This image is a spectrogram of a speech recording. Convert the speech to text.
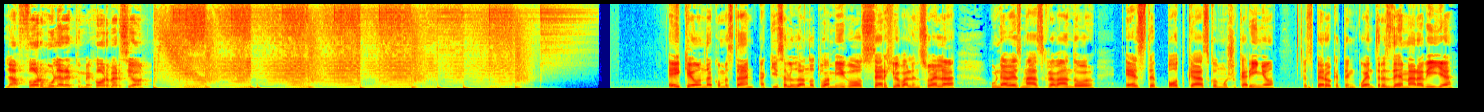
La fórmula de tu mejor versión. Hey, ¿qué onda? ¿Cómo están? Aquí saludando a tu amigo Sergio Valenzuela, una vez más grabando este podcast con mucho cariño. Espero que te encuentres de maravilla.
